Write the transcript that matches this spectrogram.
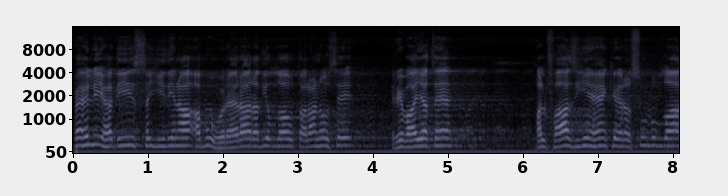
پہلی حدیث سیدنا ابو حریرہ رضی اللہ تعالیٰ عنہ سے روایت ہے۔ الفاظ یہ ہیں کہ رسول اللہ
